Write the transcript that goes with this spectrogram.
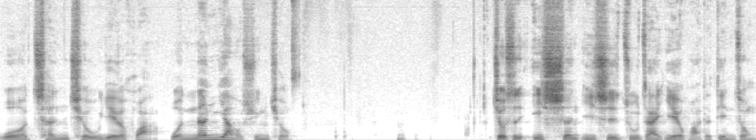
我曾求耶和华，我仍要寻求，就是一生一世住在耶和华的殿中，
